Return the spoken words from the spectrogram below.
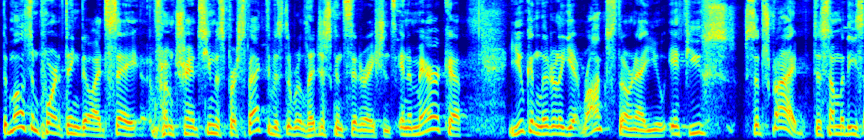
The most important thing, though, I'd say from transhumanist perspective is the religious considerations. In America, you can literally get rocks thrown at you if you s- subscribe to some of these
